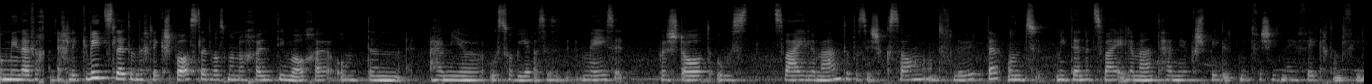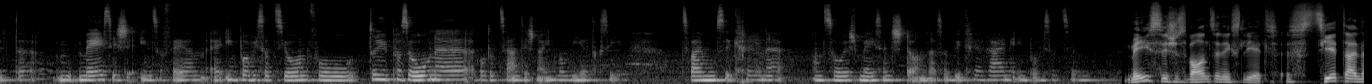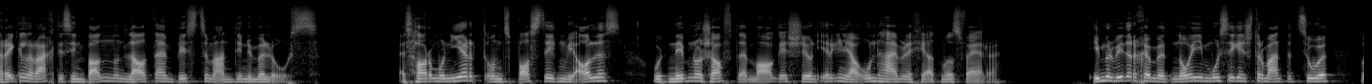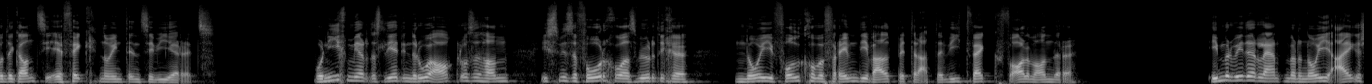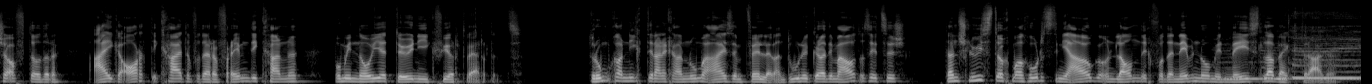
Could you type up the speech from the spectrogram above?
Und wir haben einfach ein bisschen gewitzelt und ein bisschen gespastelt, was man noch machen könnte. Und dann haben wir ausprobiert. Also Maze besteht aus zwei Elementen, das ist Gesang und Flöte. Und mit diesen zwei Elementen haben wir gespielt mit verschiedenen Effekten und Filtern. Maze ist insofern eine Improvisation von drei Personen. Der Produzent war noch involviert, zwei Musikerinnen und so ist Maze entstanden, also wirklich eine reine Improvisation. Maze ist ein wahnsinniges Lied. Es zieht einen regelrecht in seinen Bann und lädt einen bis zum Ende nicht mehr los. Es harmoniert und passt irgendwie alles und neben schafft eine magische und irgendwie auch unheimliche Atmosphäre. Immer wieder kommen neue Musikinstrumente dazu, die den ganzen Effekt noch intensivieren. Als ich mir das Lied in Ruhe angelesen habe, ist es mir so vorgekommen, als würde ich eine neue, vollkommen fremde Welt betreten, weit weg von allem anderen. Immer wieder lernt man neue Eigenschaften oder Eigenartigkeiten von dieser Fremde kennen, die mit neuen Tönen eingeführt werden. Darum kann ich dir eigentlich auch nur eins empfehlen. Wenn du nicht gerade im Auto sitzt, dann schließ doch mal kurz deine Augen und lande dich von daneben noch mit Meisla wegtragen.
